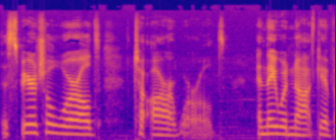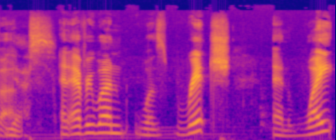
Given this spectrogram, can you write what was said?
the spiritual world to our world, and they would not give up. Yes. And everyone was rich and white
